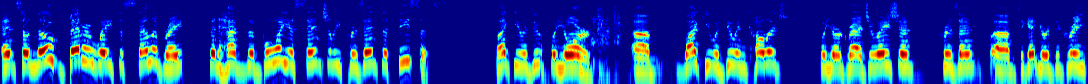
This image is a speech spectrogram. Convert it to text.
And so, no better way to celebrate than have the boy essentially present a thesis, like you would do for your, um, like you would do in college for your graduation present um, to get your degree,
